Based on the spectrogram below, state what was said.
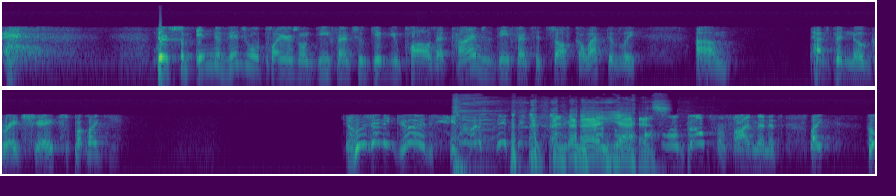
there's some individual players on defense who give you pause. At times, the defense itself collectively um, has been no great shakes, but like, who's any good? You know what I mean? Yes. Buffalo Bills for five minutes. Like, who?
